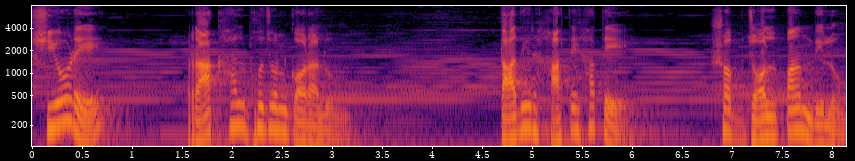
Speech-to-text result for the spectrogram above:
শিওরে রাখাল ভোজন করালুম। তাদের হাতে হাতে সব জলপান দিলুম।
